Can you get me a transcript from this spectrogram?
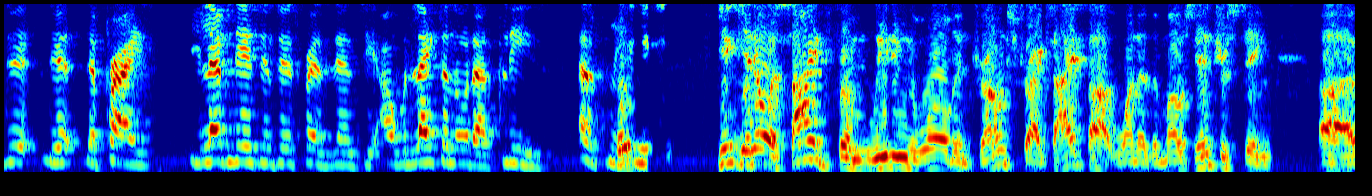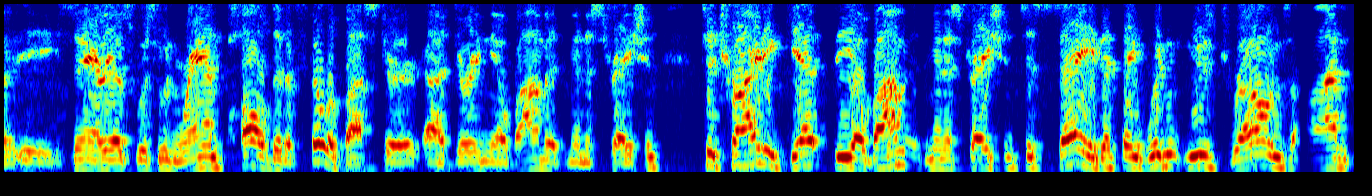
the, the, the prize 11 days into his presidency. I would like to know that. Please help me. Well, you, you, know, aside from leading the world in drone strikes, I thought one of the most interesting uh, scenarios was when Rand Paul did a filibuster uh, during the Obama administration to try to get the Obama administration to say that they wouldn't use drones on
